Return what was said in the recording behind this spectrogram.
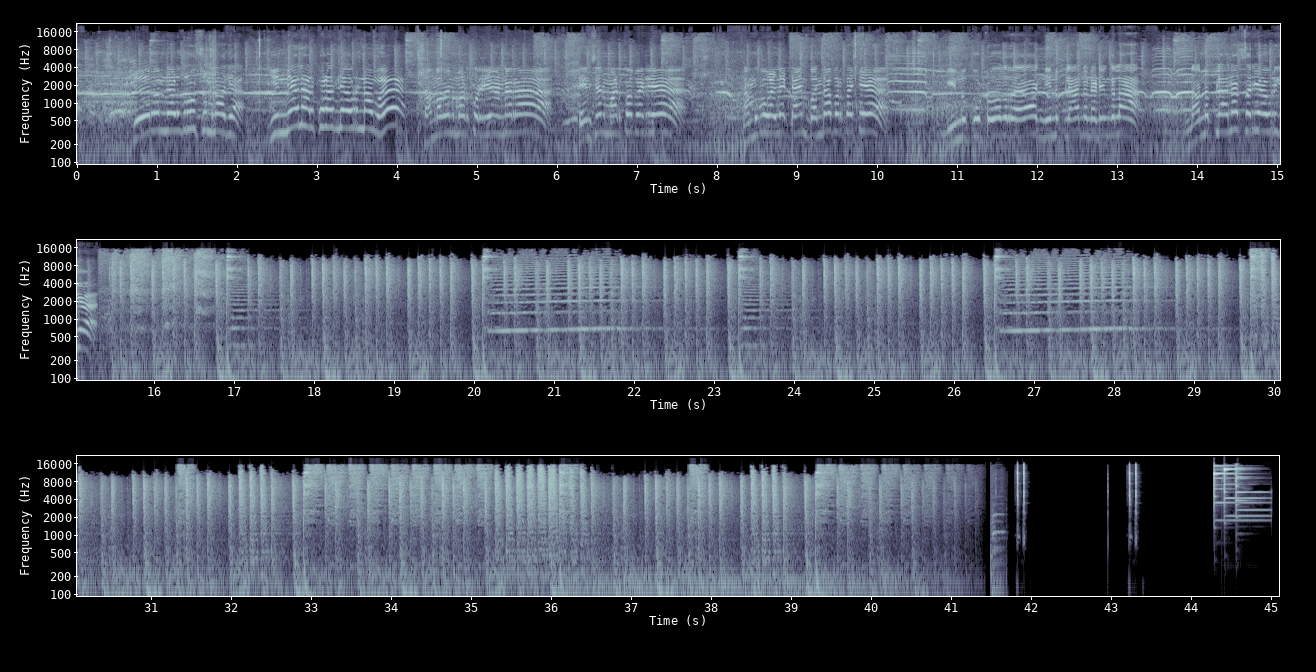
ದೇವ್ರನ್ನ ಹೇಳಿದ್ರು ಸುಮ್ಮನಾದ ಇನ್ನೇನು ಹರ್ಕೊಳದ್ಲಿ ಅವ್ರು ನಾವು ಸಮಾಧಾನ ಮಾಡ್ಕೊರಿ ಅಣ್ಣಾರ. ಟೆನ್ಷನ್ ಮಾಡ್ಕೋಬೇಡ್ರಿ. ನಮಗೂ ಒಳ್ಳೆ ಟೈಮ್ ಬಂದ ಬರ್ತೈತಿ. ನಿನ್ನ ಕೂಟ್ ಹೋದ್ರೆ ನಿನ್ನ ಪ್ಲಾನ್ ನಡೆಯಂಗಿಲ್ಲ. ನನ್ನ ಪ್ಲಾನ ಸರಿ ಅವ್ರಿಗೆ.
